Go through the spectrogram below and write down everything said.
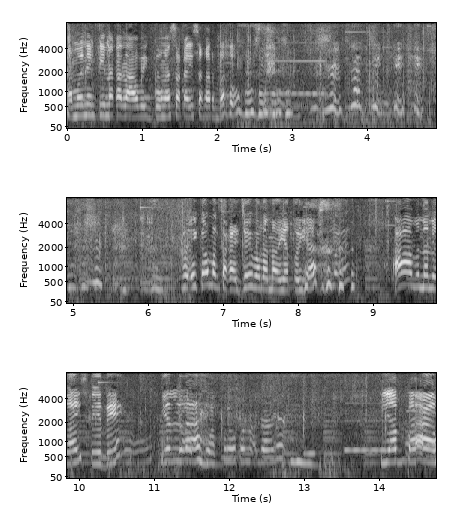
Amo na yung pinakalawig ko nga sakay sa karbaw. Ikaw magsakay, Jay, wala na uyat-uyat. ah, na ni Ice Steady? Yan lang. Pro pa na gana. Yabaw.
